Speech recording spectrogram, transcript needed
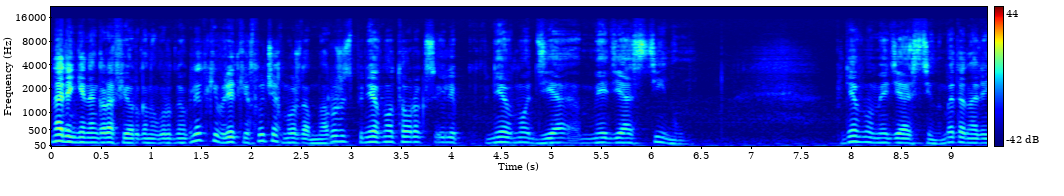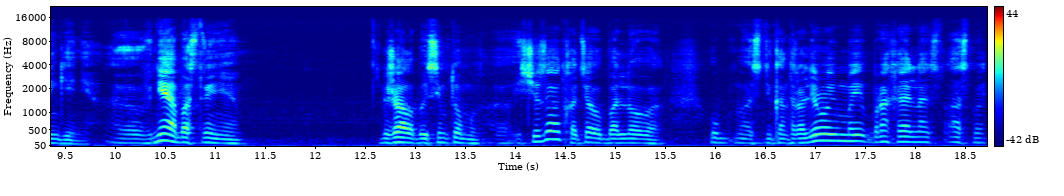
На рентгенографии органов грудной клетки в редких случаях можно обнаружить пневмоторакс или пневмомедиастинум. Пневмомедиастинум. Это на рентгене. Э, вне обострения жалобы и симптомы э, исчезают, хотя у больного с неконтролируемой бронхиальной астмой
